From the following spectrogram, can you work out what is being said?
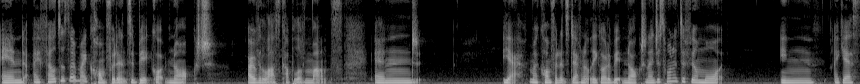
and I felt as though my confidence a bit got knocked over the last couple of months. And yeah, my confidence definitely got a bit knocked. And I just wanted to feel more in, I guess,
